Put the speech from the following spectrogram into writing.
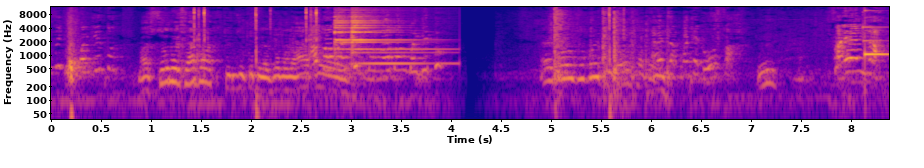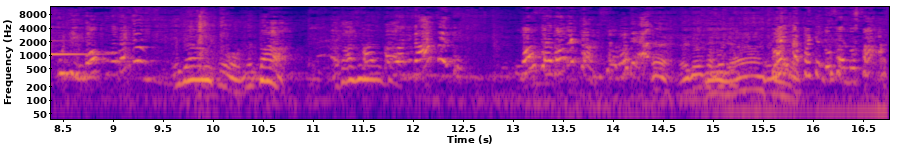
begitu? Masunod siapa? Tunjukin nila ko Apa malapot. maksud ngomong begitu? Eh, dosa ko ito, dosa. Saya tidak pakai dosa. Eh, Saya tidak putih mau mengabaca. eh, jangan mo Mau nata. keluar apa itu? Mau saya baca, saya baca. Eh, eh, dosa ko. Saya tidak pakai dosa-dosaan.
